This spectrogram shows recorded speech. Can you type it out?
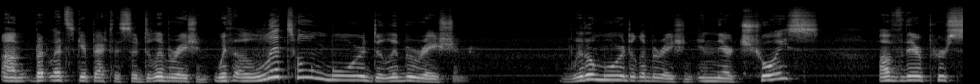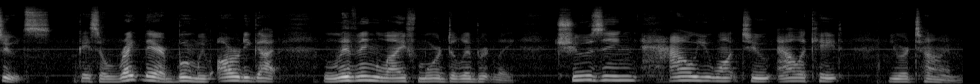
Um, but let's get back to this. So, deliberation. With a little more deliberation, little more deliberation in their choice of their pursuits. Okay, so right there, boom, we've already got living life more deliberately, choosing how you want to allocate your time.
